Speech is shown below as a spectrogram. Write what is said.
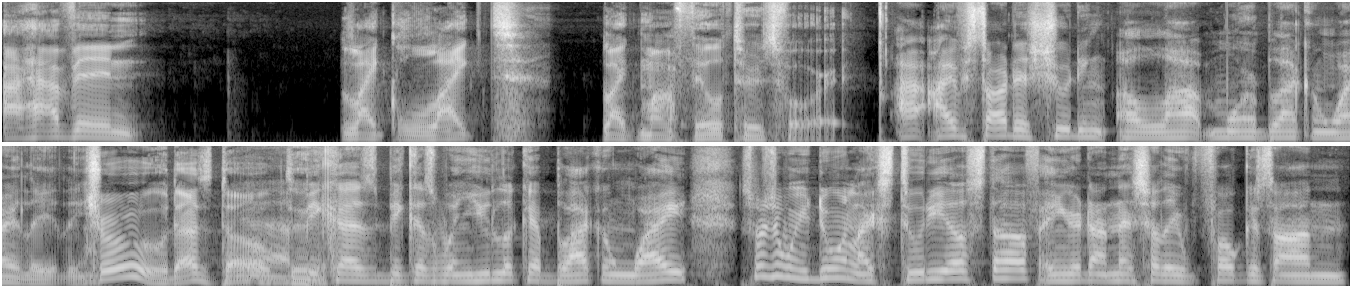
I haven't like liked like my filters for it. I, I've started shooting a lot more black and white lately True. That's dope, Yeah, dude. because because when you look at black and white, especially when you're doing like studio stuff and you're not necessarily focused on,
